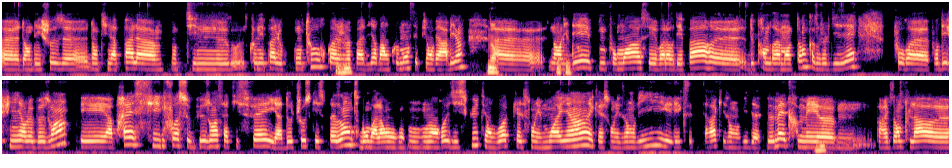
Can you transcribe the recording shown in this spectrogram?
euh dans des choses euh, dont il n'a pas la, dont il ne connaît pas le contour. Quoi. Je mhm. veux pas dire, bah, on commence et puis on verra bien. Non. non, l'idée, pour moi, c'est voilà au départ de prendre vraiment le temps, comme je le disais, pour, euh, pour définir le besoin. Et après, si une fois ce besoin satisfait, il y a d'autres choses qui se présentent, bon, bah là, on, on, en rediscute et on voit quels sont les moyens et quelles sont les envies, et etc., qu'ils ont envie de, de mettre. Mais mmh. euh, par exemple, là, euh,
